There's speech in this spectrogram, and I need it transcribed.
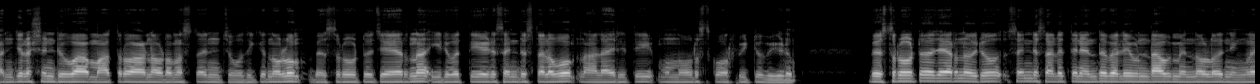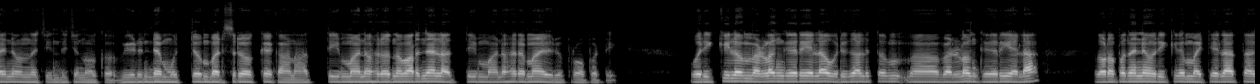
അഞ്ച് ലക്ഷം രൂപ മാത്രമാണ് ഉടമസ്ഥൻ ചോദിക്കുന്നുള്ളൂ. ബസ് റൂട്ട് ചേർന്ന് ഇരുപത്തിയേഴ് സെന്റ് സ്ഥലവും നാലായിരത്തി മുന്നൂറ് സ്ക്വയർ ഫീറ്റ് വീടും. ബസ് റൂട്ട് ചേർന്ന് ഒരു സെന്റ് സ്ഥലത്തിന് എന്ത് വിലയുണ്ടാവും എന്നുള്ളത് നിങ്ങൾ തന്നെ ഒന്ന് ചിന്തിച്ച് നോക്കുക വീടിന്റെ മുറ്റും പരിസരവും ഒക്കെ കാണാം. അതിമനോഹരം എന്ന് പറഞ്ഞാൽ അതിമനോഹരമായ ഒരു പ്രോപ്പർട്ടി ഒരിക്കലും വെള്ളം കയറിയല്ല ഒരു കാലത്തും വെള്ളം കയറിയല്ല അതോടൊപ്പം തന്നെ ഒരിക്കലും വറ്റിയില്ലാത്ത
